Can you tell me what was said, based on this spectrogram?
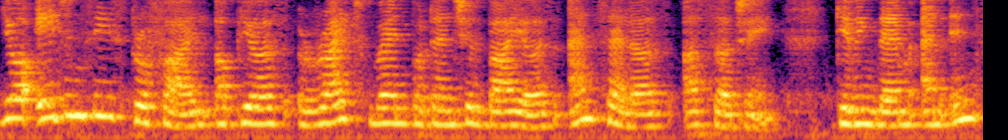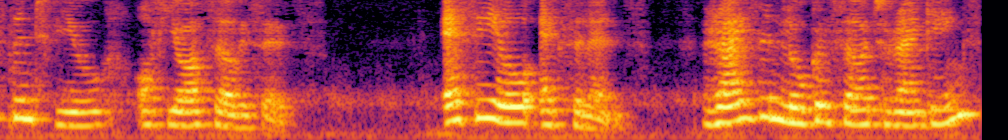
Your agency's profile appears right when potential buyers and sellers are searching, giving them an instant view of your services. SEO excellence. Rise in local search rankings,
